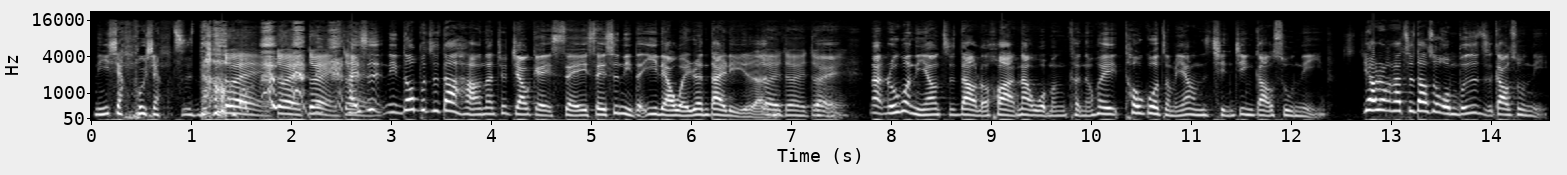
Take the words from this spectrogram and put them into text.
你想不想知道？对对 对，还是你都不知道？好，那就交给谁？谁是你的医疗委任代理人？对对对。对那如果你要知道的话，那我们可能会透过怎么样的情境告诉你，要让他知道说，我们不是只告诉你，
